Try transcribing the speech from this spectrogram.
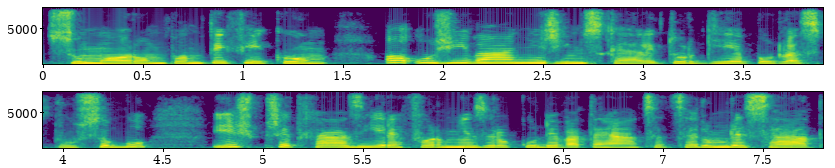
Sumorum Pontificum o užívání římské liturgie podle způsobu, jež předchází reformě z roku 1970.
